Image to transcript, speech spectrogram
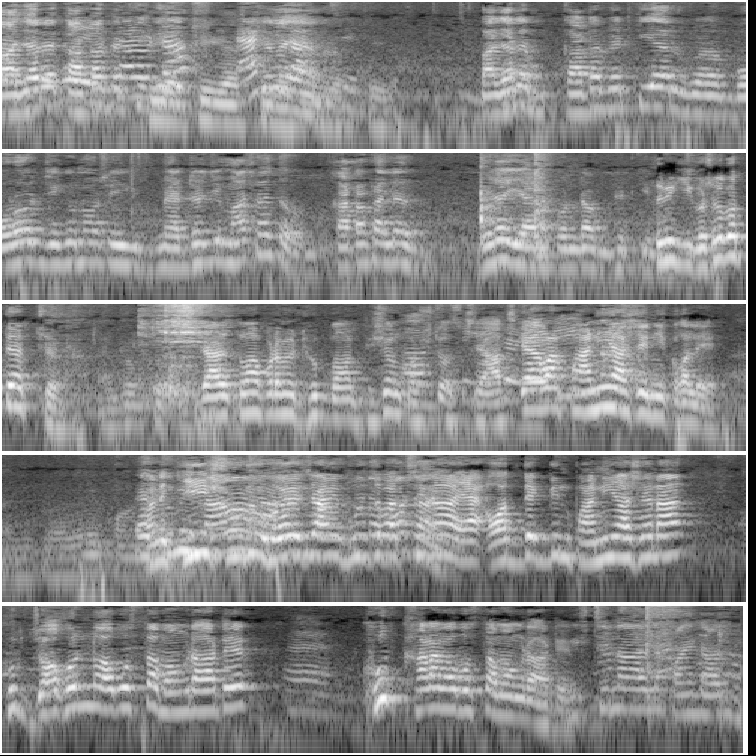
বাজারে কাটা ভেটকি। ঠিক আছে বাজারে কাটা ভেটকি আর বড় যে কোনো সেই ম্যাড্রাজি মাছ হয় তো কাটা থাকলে বোঝাই যায় না কোনটা ভেটকি তুমি কি গোসল করতে যাচ্ছ? যা তোমার পর আমি ঢুকবো আমার ভীষণ কষ্ট হচ্ছে। আজকে আবার পানি আসেনি কলে। মানে কি শুরু হয়েছে আমি বুঝতে পারছি না। অর্ধেক দিন পানি আসে না। খুব জঘন্য অবস্থা মংরাহাটের। হ্যাঁ। খুব খারাপ অবস্থা মংরাহাটের। বৃষ্টি না হলে পানিটা আসবে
